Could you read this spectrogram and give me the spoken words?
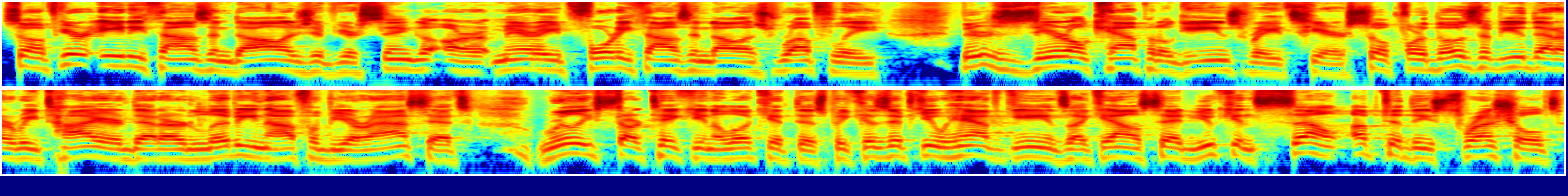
So if you're $80,000, if you're single or married, $40,000 roughly, there's zero capital gains rates here. So for those of you that are retired, that are living off of your assets, really start taking a look at this because if you have gains, like Al said, you can sell up to these thresholds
